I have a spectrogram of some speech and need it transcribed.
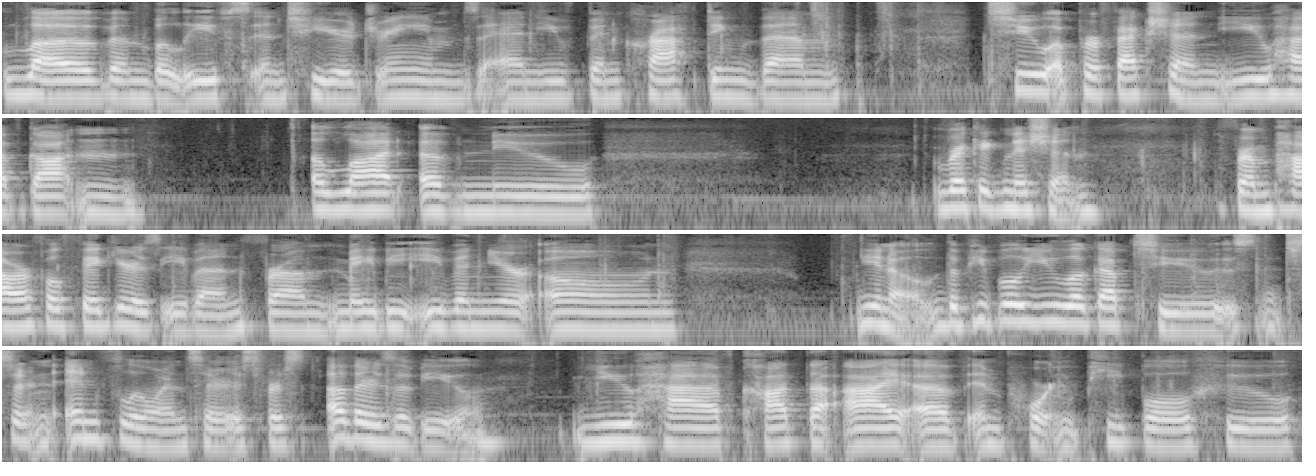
love and beliefs into your dreams, and you've been crafting them to a perfection. You have gotten a lot of new recognition from powerful figures, even from maybe even your own, you know, the people you look up to, certain influencers, for others of you. You have caught the eye of important people who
